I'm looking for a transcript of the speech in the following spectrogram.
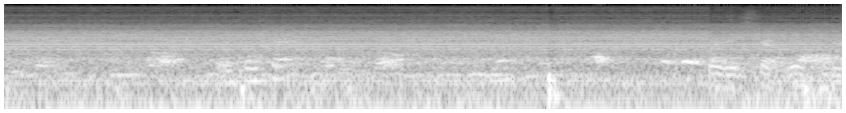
Puto. What is that? Where is?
